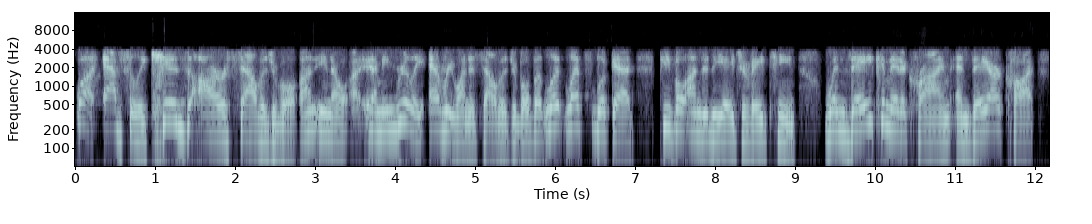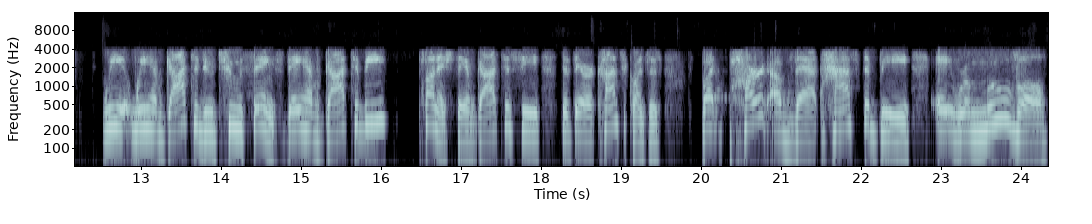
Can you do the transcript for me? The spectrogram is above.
Well, absolutely. Kids are salvageable. Uh, you know, I, I mean, really, everyone is salvageable. But let, let's look at people under the age of 18. When they commit a crime and they are caught, we we have got to do two things. They have got to be punished. They have got to see that there are consequences. But part of that has to be a removal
